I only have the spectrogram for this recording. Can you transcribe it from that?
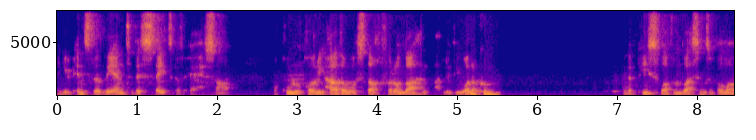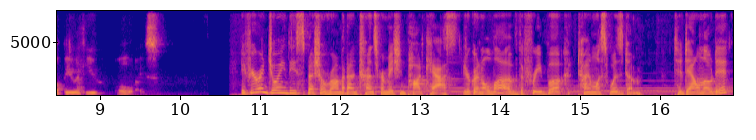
and you instantly enter this state of ihsan. May the peace, love, and blessings of Allah be with you always. If you're enjoying these special Ramadan Transformation podcasts, you're going to love the free book, Timeless Wisdom. To download it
